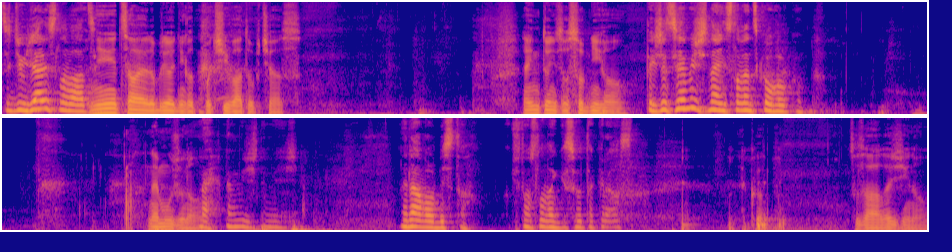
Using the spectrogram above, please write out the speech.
Co ti udělali Slováci? nic, ale je dobrý od nich odpočívat občas. Není to nic osobního. Takže si nemůžeš najít slovenskou holku. Nemůžu, no. Ne, nemůžeš, nemůžeš. Nedával bys to. V tom Slovenky jsou tak krásné. Jako, to záleží, no.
